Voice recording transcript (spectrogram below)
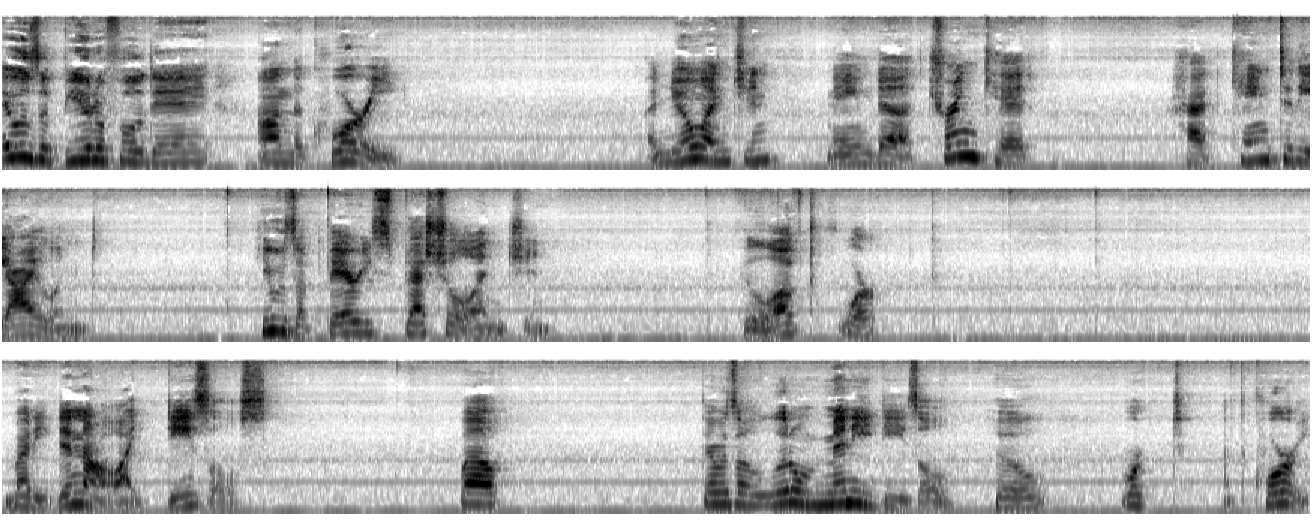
It was a beautiful day on the quarry. A new engine named uh, Trainkid had came to the island. He was a very special engine. He loved work. But he did not like diesels. Well, there was a little mini diesel who worked at the quarry.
